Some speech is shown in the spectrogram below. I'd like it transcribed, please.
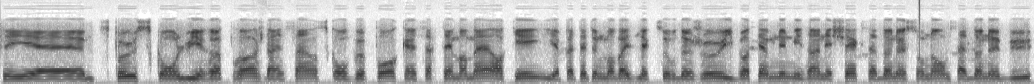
C'est euh, un petit peu ce qu'on lui reproche dans le sens qu'on veut pas qu'à un certain moment, OK, il y a peut-être une mauvaise lecture de jeu, il va terminer une mise en échec, ça donne un surnombre, ça donne un but,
